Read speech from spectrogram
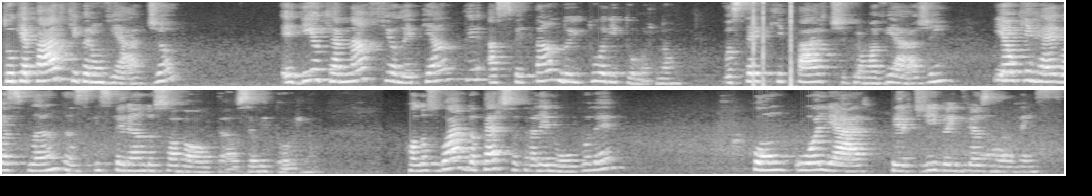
Tu che parti per un viaggio ed io che annaffio le piante aspettando il tuo ritorno. Você que parte para uma viagem e eu que rego as plantas esperando sua volta, o seu retorno. Com lo sguardo perso tra le nuvole, com o olhar perdido entre as nuvens,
